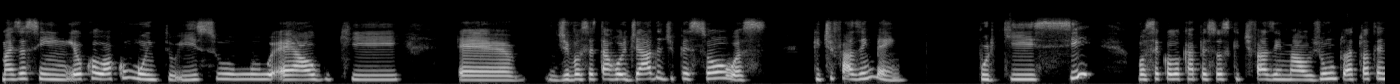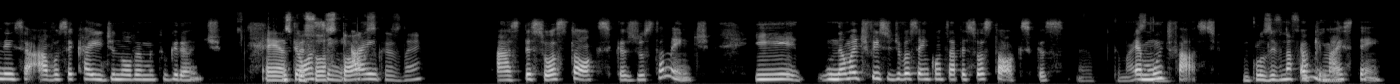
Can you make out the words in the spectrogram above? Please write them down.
mas assim, eu coloco muito. Isso é algo que é, de você estar rodeada de pessoas que te fazem bem. Porque se você colocar pessoas que te fazem mal junto, a tua tendência a você cair de novo é muito grande. É, as então, pessoas assim, tóxicas, aí, né? As pessoas tóxicas, justamente. E não é difícil de você encontrar pessoas tóxicas. É, é muito fácil. Inclusive na família. É o que mais tem.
